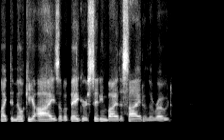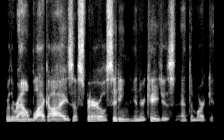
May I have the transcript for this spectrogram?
like the milky eyes of a beggar sitting by the side of the road, or the round black eyes of sparrows sitting in their cages at the market.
